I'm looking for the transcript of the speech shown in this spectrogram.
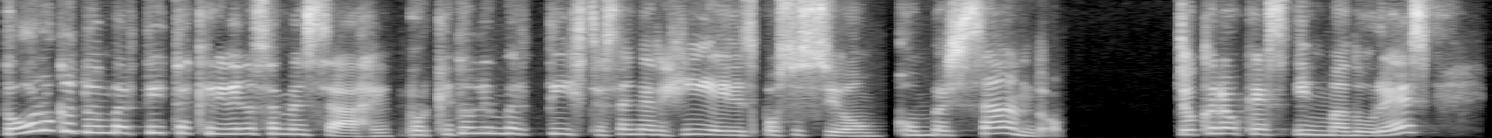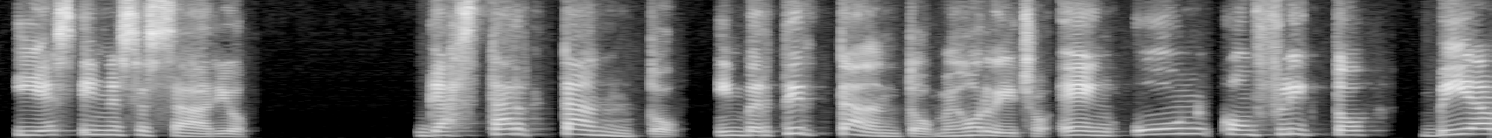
todo lo que tú invertiste escribiendo ese mensaje, ¿por qué no lo invertiste esa energía y disposición conversando? Yo creo que es inmadurez y es innecesario gastar tanto, invertir tanto, mejor dicho, en un conflicto vía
